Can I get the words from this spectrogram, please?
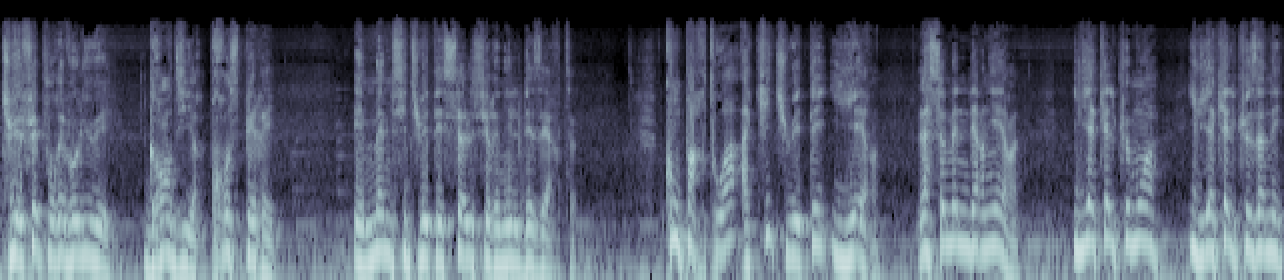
Tu es fait pour évoluer, grandir, prospérer. Et même si tu étais seul sur une île déserte, Compare-toi à qui tu étais hier, la semaine dernière, il y a quelques mois, il y a quelques années.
